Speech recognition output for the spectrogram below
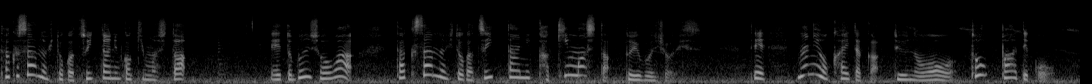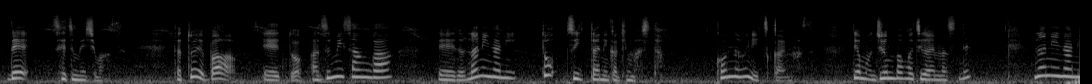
たくさんの人がツイッターに書きました。えっ、と文章はたくさんの人がツイッターに書きましたという文章です。で何を書いたかというのをとパーティコで説明します。例えば、えーと、安住さんが、えーと、何々とツイッターに書きました。こんな風に使います。でも順番が違いますね。何々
